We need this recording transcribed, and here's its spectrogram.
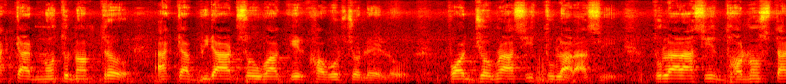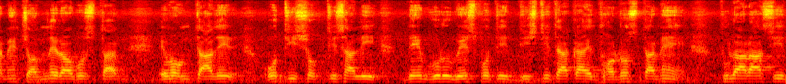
একটা নতুনত্ব, একটা বিরাট সৌভাগ্যের খবর চলে এলো। পঞ্চম রাশি তুলা রাশি। তুলা রাশির ধনস্থানে চন্দ্রের অবস্থান এবং তাদের অতি শক্তিশালী দেবগুরু বৃহস্পতির দৃষ্টি থাকায় ধনস্থানে তুলা রাশির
